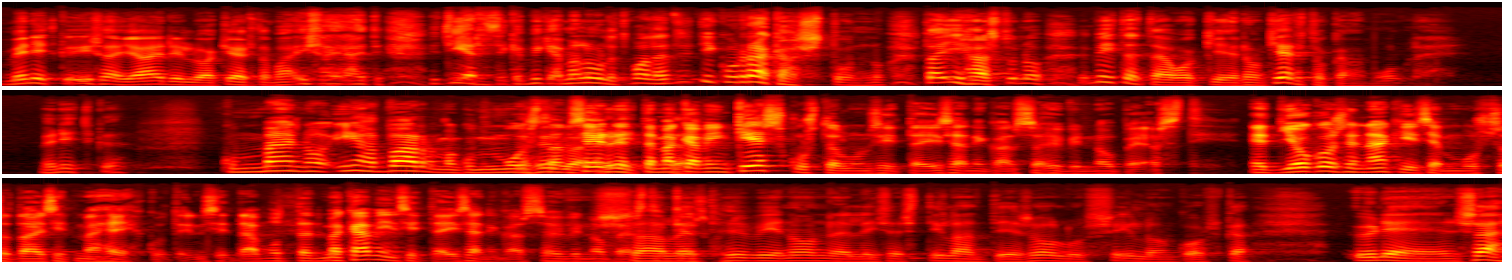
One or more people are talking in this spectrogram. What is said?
Menitkö isä ja äidin luo kertomaan, isä ja äiti, tiedättekö mikä mä luulen, että mä olen nyt niin rakastunut tai ihastunut, mitä tämä oikein on, kertokaa mulle. Menitkö? Kun mä en ole ihan varma, kun muistan no hyvä, sen, riittää. että mä kävin keskustelun siitä isäni kanssa hyvin nopeasti. Et joko se näki sen mussa tai sitten mä hehkutin sitä, mutta mä kävin sitten isäni kanssa hyvin nopeasti Sä olet hyvin onnellisessa tilanteessa ollut silloin, koska yleensä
